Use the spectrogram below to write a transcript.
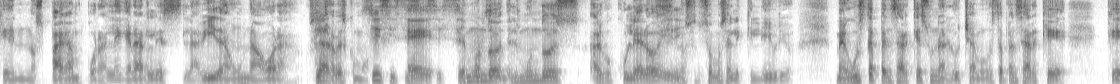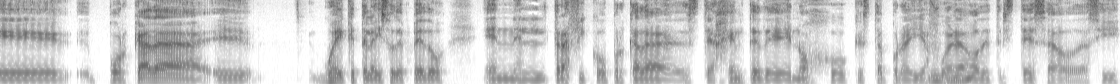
que nos pagan por alegrarles la vida una hora. O sea, ¿sabes? Como, sí, sí, sí, sí, el, mundo, el mundo es algo culero y nosotros somos el equilibrio. Me gusta pensar que es una lucha, me gusta pensar que, que por cada eh, güey que te la hizo de pedo en el tráfico por cada este, agente de enojo que está por ahí afuera o de tristeza o de así,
